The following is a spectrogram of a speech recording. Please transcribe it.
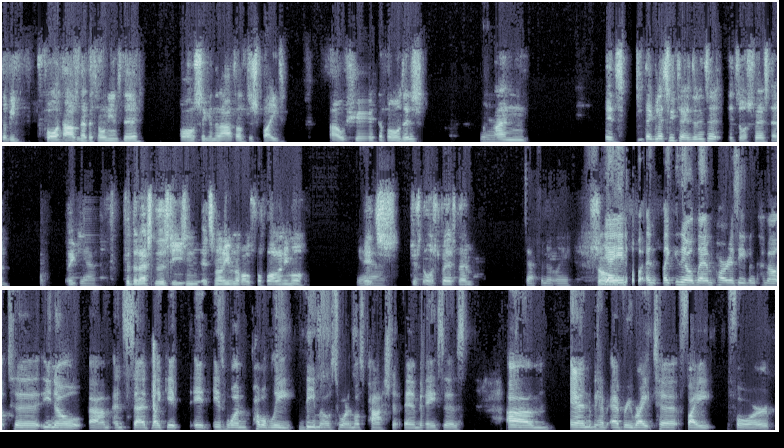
There'll be 4,000 Evertonians there, all singing their heart out despite how shit the board is. Yeah. And it's they've literally turned it into it's us first then. Like yeah. for the rest of the season, it's not even about football anymore. Yeah. It's just us first then. Definitely. So yeah, you know, and like you know, Lampard has even come out to you know um, and said like it it is one probably the most one of the most passionate fan bases, um, and we have every right to fight for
